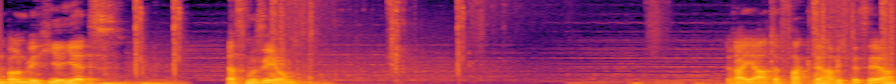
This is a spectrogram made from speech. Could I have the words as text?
Dann bauen wir hier jetzt das Museum. Drei Artefakte habe ich bisher.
